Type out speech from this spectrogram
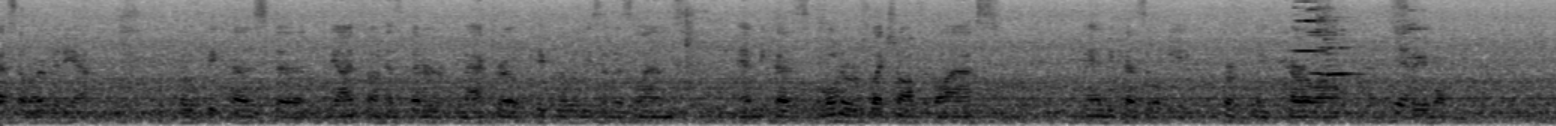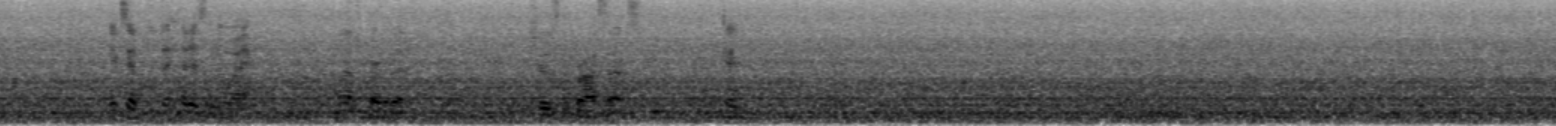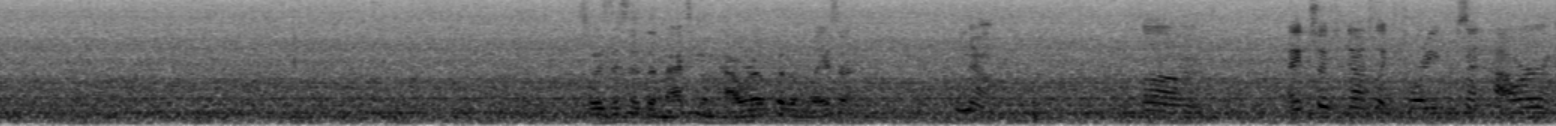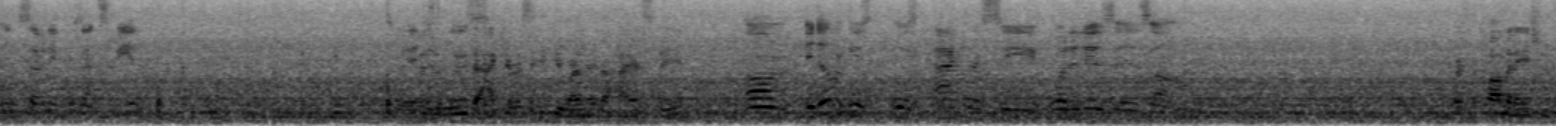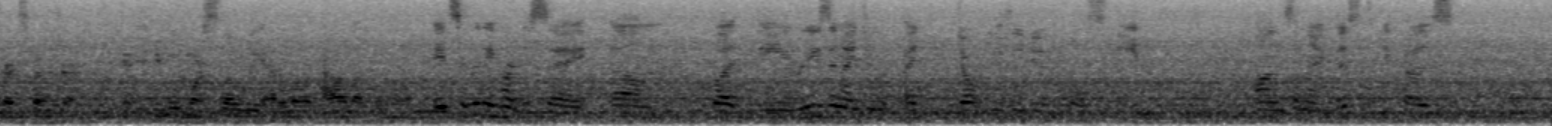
our video, both because the, the iPhone has better macro capabilities in this lens, and because it won't have reflection off the glass, and because it'll be perfectly parallel and Yeah. stable. Except that the head is in the way. Well, that's part of it. Shows the process. Okay. So is this at the maximum power output of the laser? No. Um, I took it down to like 40% power and 70% speed. So Does it lose accuracy if you run it at a higher speed? Um, it doesn't use lose accuracy. What it is is um, What's the combination for exposure? Okay, If you move more slowly at a lower power level, it's really hard to say. Um, but the reason I do I don't usually do on something like this is because,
